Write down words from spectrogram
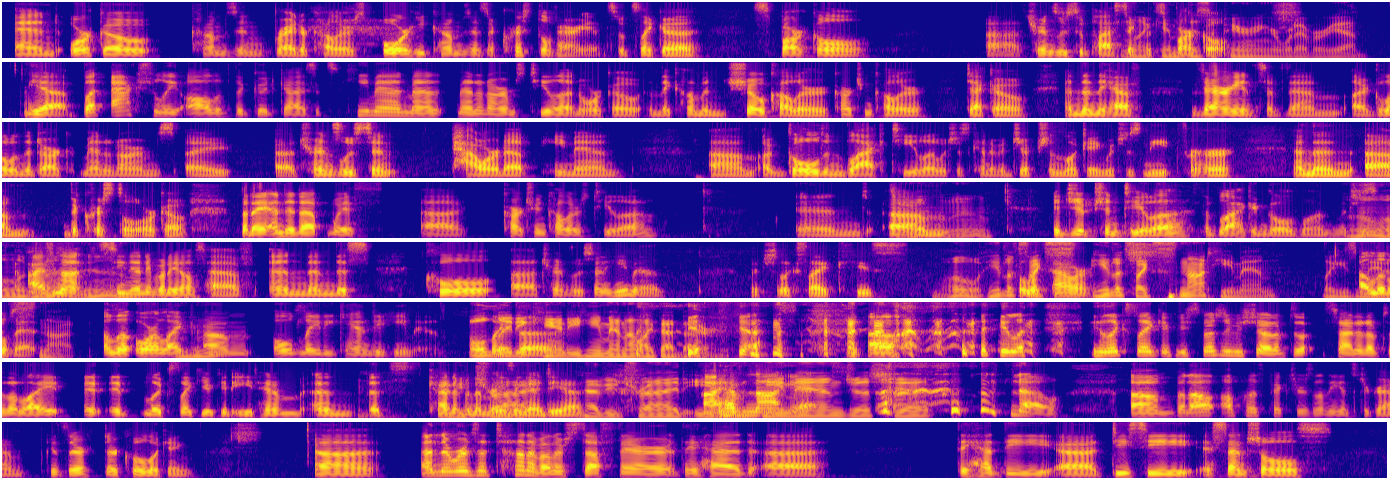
and Orko comes in brighter colors, or he comes as a crystal variant. So it's like a sparkle, uh, translucent plastic like with sparkle. disappearing or whatever. Yeah. Yeah, but actually, all of the good guys, it's He Man, Man, Man at Arms, Teela, and Orko, and they come in show color, cartoon color, deco, and then they have variants of them a glow in the dark Man at Arms, a, a translucent, powered up He Man, um, a golden black Teela, which is kind of Egyptian looking, which is neat for her, and then um, the crystal Orko. But I ended up with uh, cartoon colors Teela, and um, oh, Egyptian Teela, the black and gold one, which Oh, is I've that, not yeah. seen anybody else have, and then this cool uh, translucent He-Man, which looks like he's Whoa, he looks like power. he looks like snot he man. Like he's A little bit. snot. a little, or like Mhm. um, old lady candy He-Man. Old Like lady the- candy he man. I like that better. Yes. uh, he, look, he looks like if you especially if you showed up to it up to the light, it, it looks like you could eat him, and that's kind Have of an you amazing idea. Have you tried eating I have not he man yet. just yet? no, um, but I'll I'll post pictures on the Instagram because they're they're cool looking. Uh, and there was a ton of other stuff there. They had uh, they had the uh, DC Essentials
